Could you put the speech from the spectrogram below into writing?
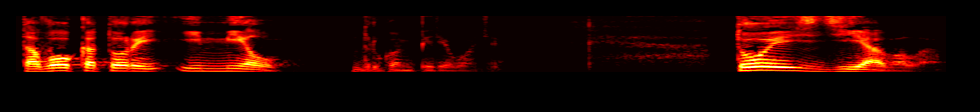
того, который имел в другом переводе. То есть дьявола.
